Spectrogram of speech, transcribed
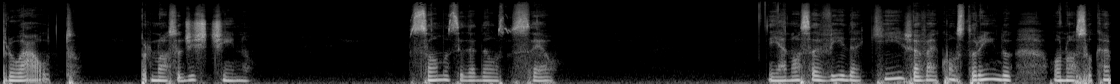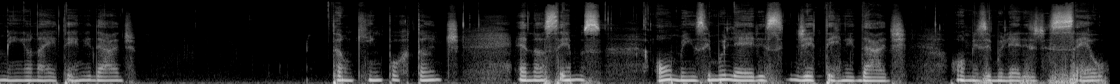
para o alto, para o nosso destino. Somos cidadãos do céu. E a nossa vida aqui já vai construindo o nosso caminho na eternidade. Então, que importante é nós sermos homens e mulheres de eternidade, homens e mulheres de céu,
